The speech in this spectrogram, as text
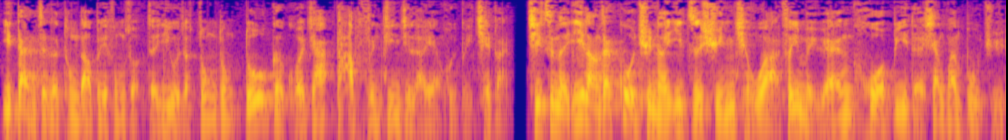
一旦这个通道被封锁，这意味着中东多个国家大部分经济来源会被切断。其次呢，伊朗在过去呢一直寻求啊非美元货币的相关布局。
